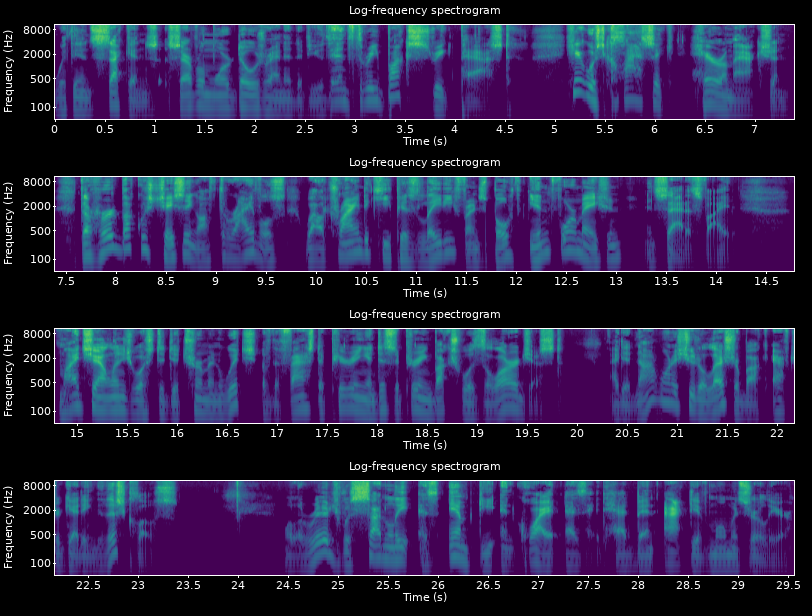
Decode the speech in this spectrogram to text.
Within seconds, several more does ran into view. Then three bucks streaked past. Here was classic harem action. The herd buck was chasing off the rivals while trying to keep his lady friends both in formation and satisfied. My challenge was to determine which of the fast appearing and disappearing bucks was the largest. I did not want to shoot a lesser buck after getting this close. Well, the ridge was suddenly as empty and quiet as it had been active moments earlier.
